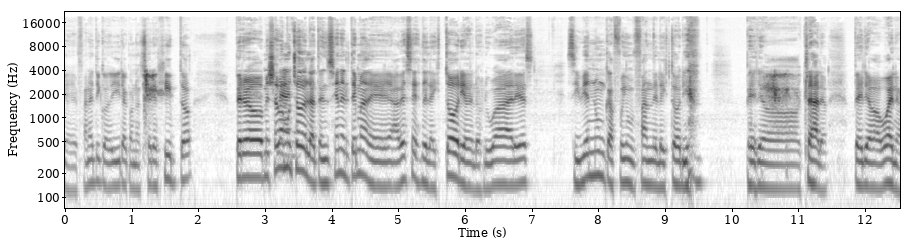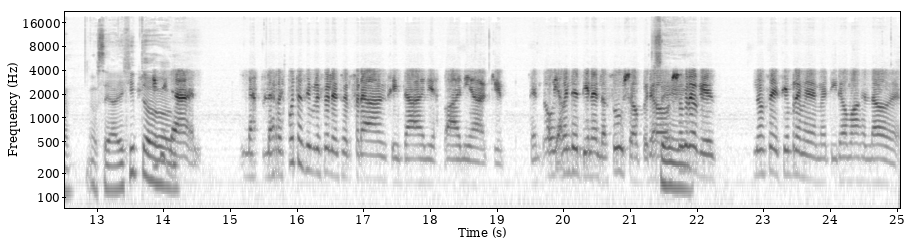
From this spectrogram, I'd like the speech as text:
eh, fanático de ir a conocer Egipto, pero me llama mucho la atención el tema de a veces de la historia de los lugares. Si bien nunca fui un fan de la historia, pero claro, pero bueno, o sea, Egipto las, las respuestas siempre suelen ser Francia, Italia, España, que obviamente tienen lo suyo, pero yo creo que, no sé, siempre me, me tiró más del lado de...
